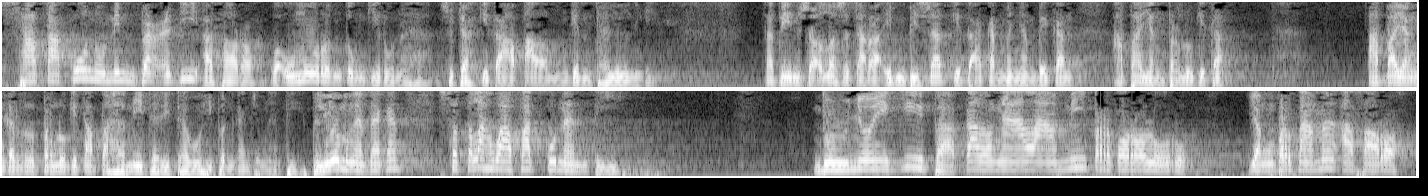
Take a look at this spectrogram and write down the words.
satakunu min ba'di asarah wa umurun tungkirunaha. Sudah kita apal mungkin dalil niki. Tapi insya Allah secara imbisat kita akan menyampaikan apa yang perlu kita apa yang perlu kita pahami dari dawuhipun kanjeng Nabi. Beliau mengatakan setelah wafatku nanti dunia iki bakal ngalami perkara loro. Yang pertama asaroh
